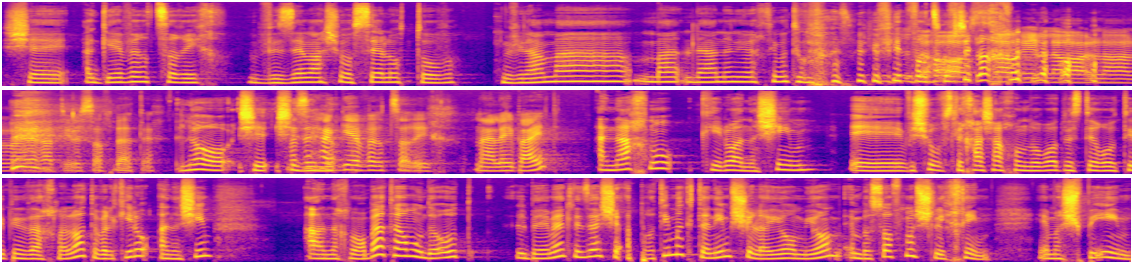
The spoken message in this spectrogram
שהגבר צריך, וזה מה שעושה לו טוב. מבינה מה, מה, לאן אני הולכת עם הדוגמה הזאת לפי הפרצוף שלך? לא, סורי, לא, לא, לא ירדתי לסוף דעתך. לא, ש, מה שזה... זה נ- הגבר צריך? נעלי בית? אנחנו, כאילו אנשים, אה, ושוב, סליחה שאנחנו מדברות בסטריאוטיפים והכללות, אבל כאילו אנשים, אנחנו הרבה יותר מודעות באמת לזה שהפרטים הקטנים של היום-יום הם בסוף משליכים, הם משפיעים,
